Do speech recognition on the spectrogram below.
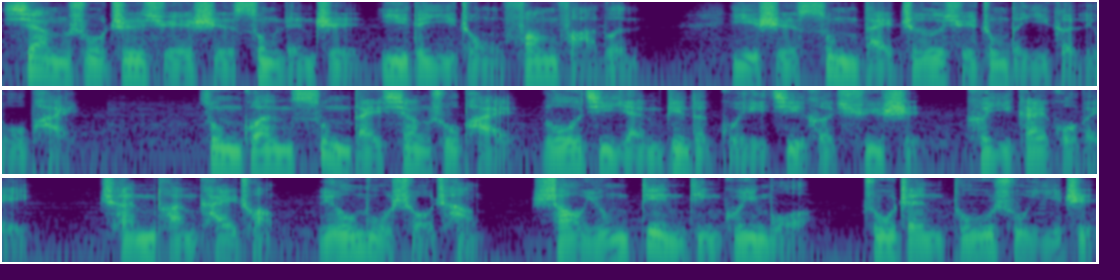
象数之学是宋人治易的一种方法论，亦是宋代哲学中的一个流派。纵观宋代象数派逻辑演变的轨迹和趋势，可以概括为：陈抟开创，刘牧首倡，邵雍奠定规模，朱桢独树一帜，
